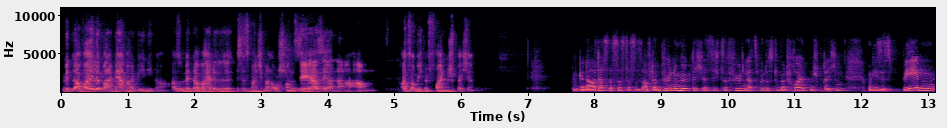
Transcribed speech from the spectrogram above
Mittlerweile mal mehr, mal weniger. Also mittlerweile ist es manchmal auch schon sehr, sehr nah am, als ob ich mit Freunden spreche. Und genau das ist es, dass es auf der Bühne möglich ist, sich zu fühlen, als würdest du mit Freunden sprechen. Und dieses Beben,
